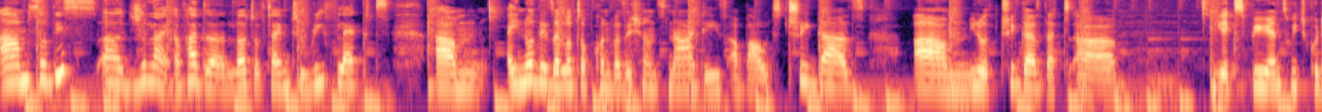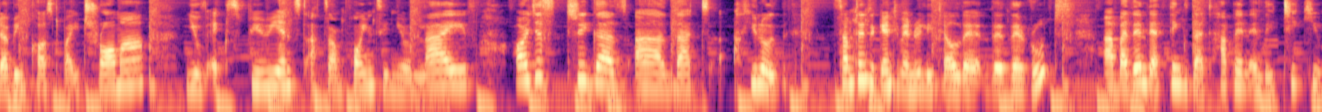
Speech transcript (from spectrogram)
Um, so this uh, July, I've had a lot of time to reflect. Um, I know there's a lot of conversations nowadays about triggers. Um, you know, triggers that uh, you experience which could have been caused by trauma you've experienced at some point in your life or just triggers uh, that you know sometimes you can't even really tell the the, the roots uh, but then there are things that happen and they tick you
